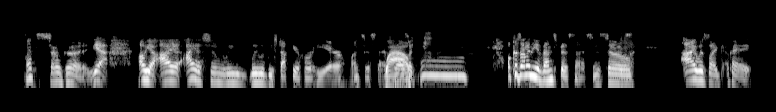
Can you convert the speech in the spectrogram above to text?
That's so good. Yeah. Oh yeah. I I assumed we we would be stuck here for a year once this starts. Wow. I was like, mm. well, because I'm in the events business, and so I was like, okay,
